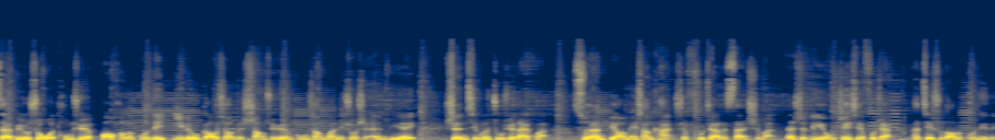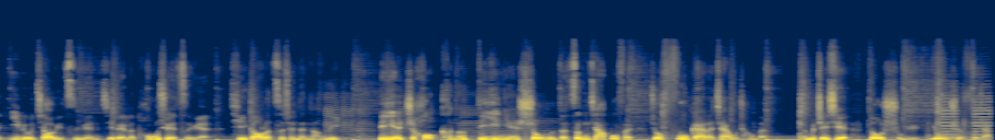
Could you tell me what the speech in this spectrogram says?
再比如说，我同学报考了国内一流高校的商学院工商管理硕士 MBA，申请了助学贷款，虽然表面上看是负债了三十万，但是利用这些负债，他接触到了国内的一流教育资源，积累了同学资源，提高了自身的能力。毕业之后，可能第一年收入的增加部分就覆盖了债务成本。那么这些都属于优质负债。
